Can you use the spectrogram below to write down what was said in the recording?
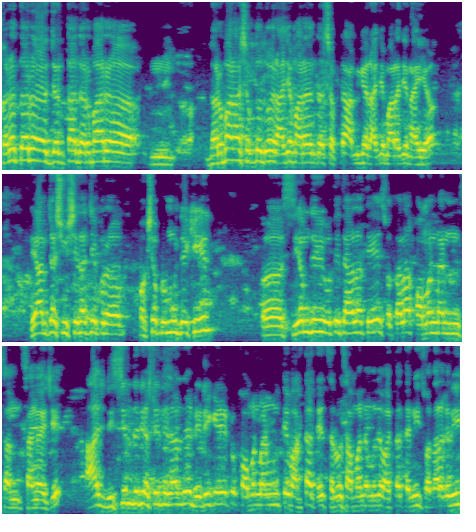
खरं तर जनता दरबार दरबार हा शब्द जो आहे राजे महाराजांचा शब्द आम्ही काय राजे महाराजे नाही हे आमच्या शिवसेनाचे प्र पक्षप्रमुख देखील सीएम जरी होते त्यावेळेला ते स्वतःला कॉमन मॅन म्हणून सांग- सांगायचे. आज डीसीएम जरी असले ते डेडिकेटेड टू कॉमन मॅन म्हणून ते वागतात ते सर्वसामान्यांमध्ये वागतात. त्यांनी स्वतःला कधी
